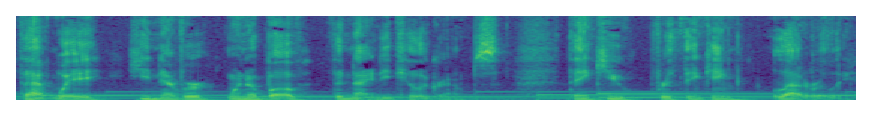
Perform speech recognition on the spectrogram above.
That way, he never went above the 90 kilograms. Thank you for thinking laterally.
